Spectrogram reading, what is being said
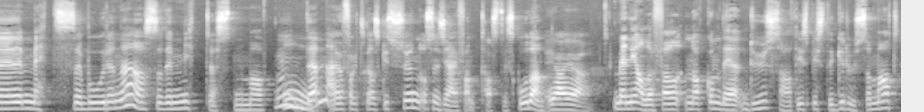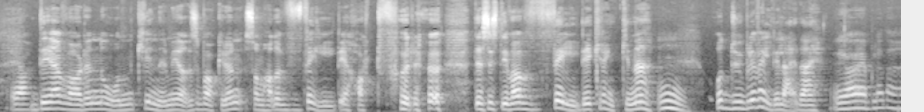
uh, Metzeborene, altså det Midtøsten-maten, den er jo faktisk ganske sunn og syns jeg er fantastisk god. da. Ja, ja. Men i alle fall, nok om det. Du sa at de spiste grusom mat. Ja. Det var det noen kvinner med jødisk bakgrunn som hadde veldig hardt for Det syntes de var veldig krenkende. Og du ble veldig lei deg. Ja, jeg ble det.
